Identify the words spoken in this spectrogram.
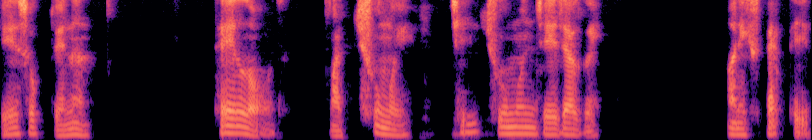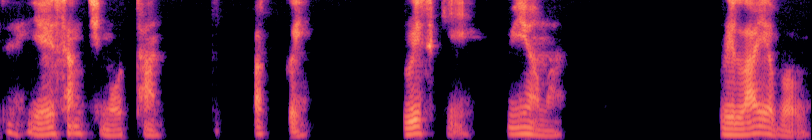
계속되는. Tailored, 맞춤의, 제- 주문 제작의. unexpected, 예상치 못한, 뜻밖의. risky, 위험한. reliable,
